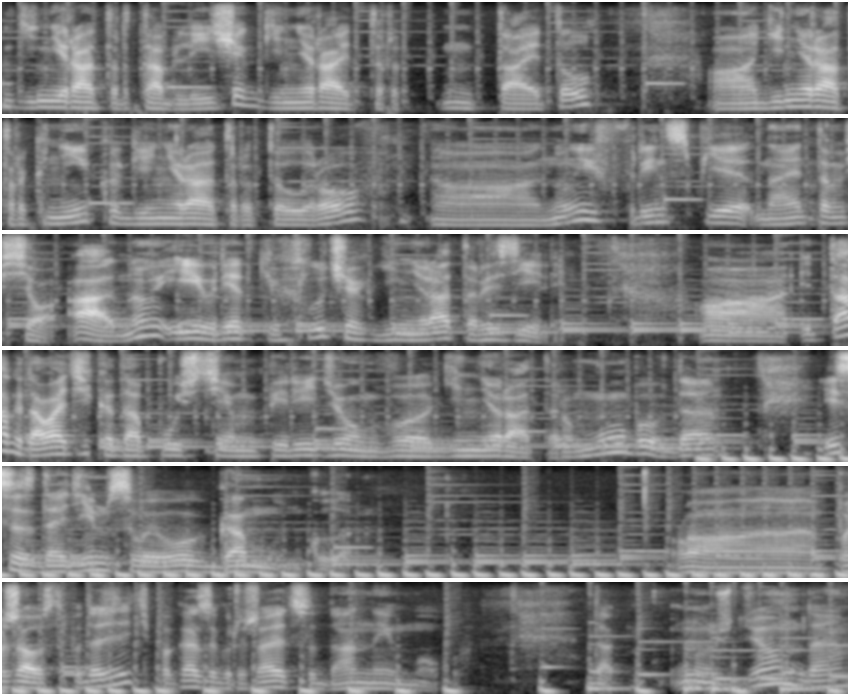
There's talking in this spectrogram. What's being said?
генератор табличек, генератор title, а, генератор книг, генератор tellraw ов, а, ну и в принципе на этом все. А, ну и в редких случаях генератор зелий. А, итак, давайте-ка, допустим, перейдем в генератор мобов, да, и создадим своего гомункула. А, пожалуйста, подождите, пока загружаются данные мобов. Так, ну ждем, да.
